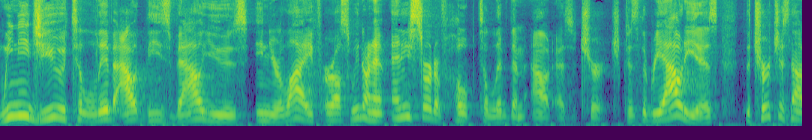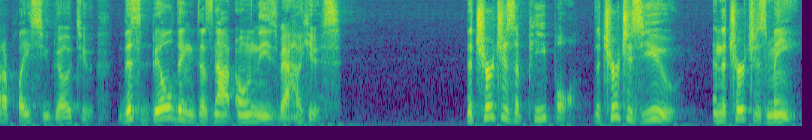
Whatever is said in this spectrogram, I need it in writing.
We need you to live out these values in your life, or else we don't have any sort of hope to live them out as a church. Because the reality is, the church is not a place you go to. This building does not own these values. The church is a people, the church is you, and the church is me.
